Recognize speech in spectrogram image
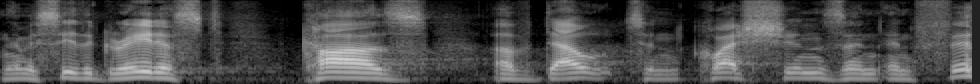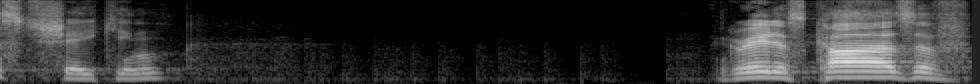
And we see the greatest cause of doubt and questions and, and fist shaking. The greatest cause of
